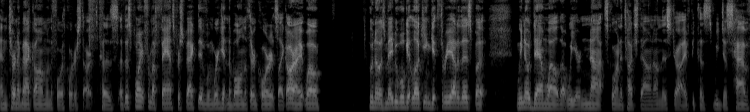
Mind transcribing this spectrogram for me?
and turn it back on when the fourth quarter starts. Because at this point, from a fan's perspective, when we're getting the ball in the third quarter, it's like, all right, well, who knows? Maybe we'll get lucky and get three out of this, but we know damn well that we are not scoring a touchdown on this drive because we just have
